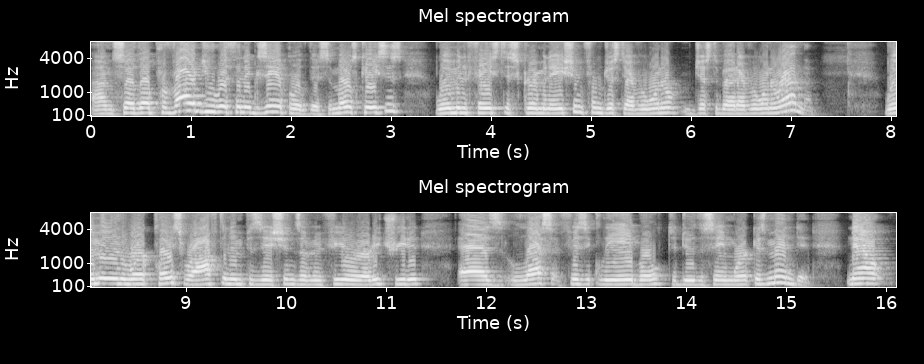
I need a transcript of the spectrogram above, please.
Um, so they'll provide you with an example of this. In most cases, women face discrimination from just everyone, just about everyone around them. Women in the workplace were often in positions of inferiority, treated as less physically able to do the same work as men did. Now,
